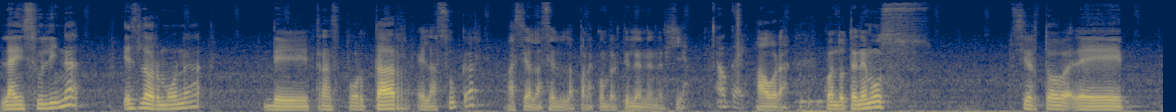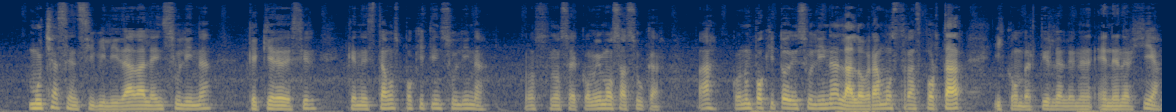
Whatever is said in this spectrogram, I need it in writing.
La insulina es la hormona de transportar el azúcar hacia la célula para convertirla en energía. Ahora, cuando tenemos cierto eh, mucha sensibilidad a la insulina, ¿qué quiere decir? Que necesitamos poquita insulina. No, sé, comimos azúcar. Ah, con un poquito de insulina la logramos transportar y convertirla en, en energía.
